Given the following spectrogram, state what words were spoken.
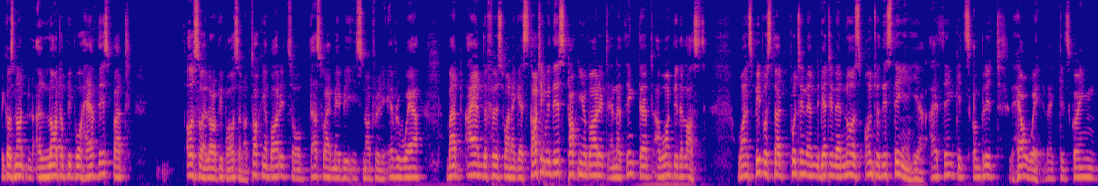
because not a lot of people have this but also a lot of people also not talking about it so that's why maybe it's not really everywhere but i am the first one i guess starting with this talking about it and i think that i won't be the last. Once people start putting and getting their nose onto this thing in here i think it's complete hell way. Like it's going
